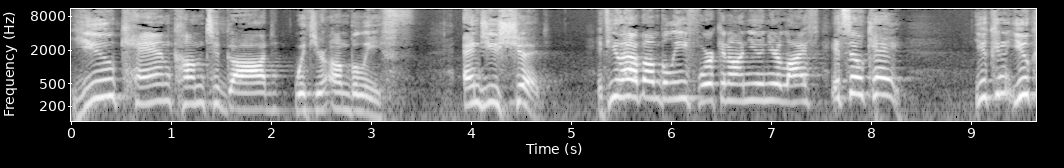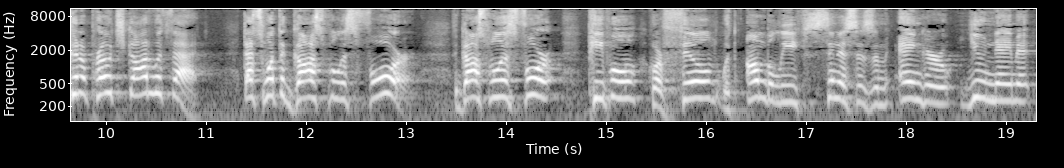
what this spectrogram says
you can come to God with your unbelief, and you should. If you have unbelief working on you in your life, it's okay. You can, you can approach God with that. That's what the gospel is for. The gospel is for people who are filled with unbelief, cynicism, anger, you name it.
